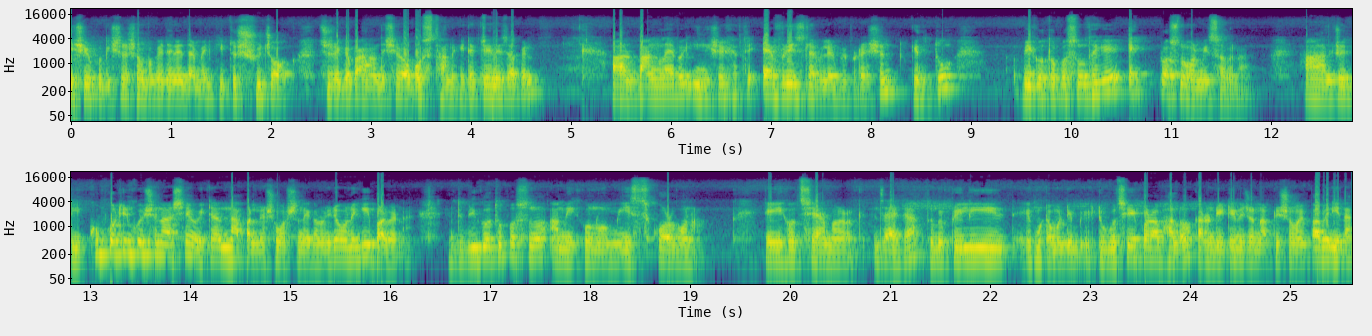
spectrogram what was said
দেশীয় প্রতিষ্ঠান সম্পর্কে জেনে যাবেন। কিন্তু সুযোগ সুযোগে বাংলাদেশের অবস্থান, এটা জেনে যাবেন। আর বাংলা এবং ইংলিশের ক্ষেত্রে অ্যাভারেজ লেভেলের প্রিপারেশন কিন্তু বিগত প্রশ্ন থেকে এক প্রশ্ন আমার মিস হবে না। আর যদি খুব কঠিন কোয়েশ্চেন আসে, ওইটা না পারলে সমস্যা নেই, কারণ এটা অনেকেই পারবে না। কিন্তু বিগত প্রশ্ন, আমি কোনো মিস করব না। এই হচ্ছে আমার জায়গা। তবে প্রিলি মোটামুটি একটু গুছিয়ে পড়া ভালো, কারণ রিটেনের জন্য আপনি সময় পাবেনই না।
